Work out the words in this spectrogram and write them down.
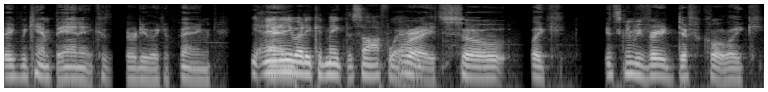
like we can't ban it because it's already like a thing, yeah, and, and- anybody could make the software right? So like, it's gonna be very difficult. Like,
